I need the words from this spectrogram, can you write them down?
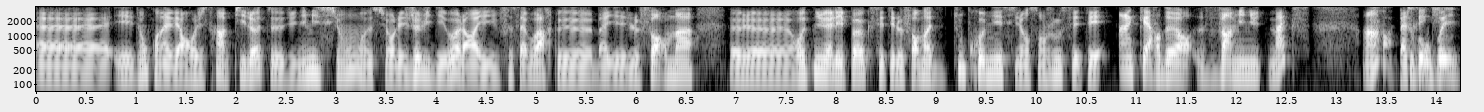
euh, et donc, on avait enregistré un pilote d'une émission euh, sur les jeux vidéo. Alors, il faut savoir que bah, le format retenu à l'époque, c'était le format du tout premier Silence en Joue, c'était un quart d'heure, 20 minutes max. Hein, Patrick? Tout compris.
